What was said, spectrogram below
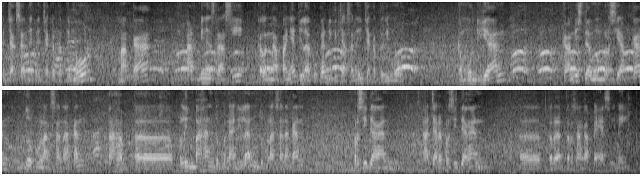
Kejaksaan Negeri Jakarta Timur maka administrasi kelengkapannya dilakukan di Kejaksaan Negeri Jakarta Timur. Kemudian kami sudah mempersiapkan untuk melaksanakan tahap e, pelimpahan ke pengadilan untuk melaksanakan persidangan acara persidangan e, terhadap tersangka PS ini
